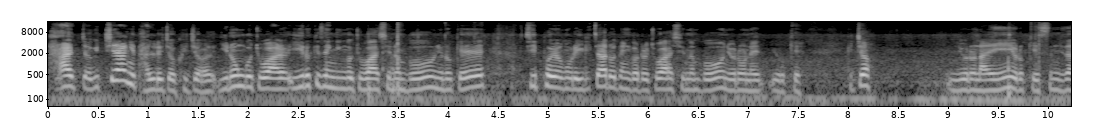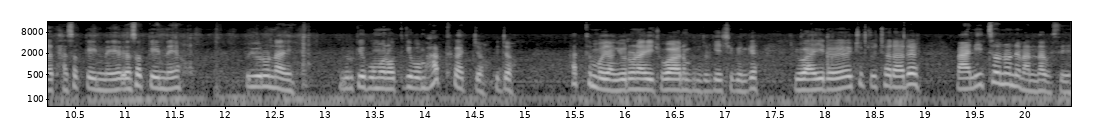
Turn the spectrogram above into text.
다 저기 취향이 다르죠. 그죠? 이런 거 좋아 이렇게 생긴 거 좋아하시는 분 이렇게 지퍼형으로 일자로 된 거를 좋아하시는 분 요런 애 요렇게 그죠? 요런 아이 이렇게 있습니다. 다섯 개 있네요. 여섯 개 있네요. 또 요런 아이 이렇게 보면 어떻게 보면 하트 같죠. 그죠? 하트 모양 요런 아이 좋아하는 분들 계시고 그러니까 요 아이를 춥수 철화를 12,000원에 만나보세요.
